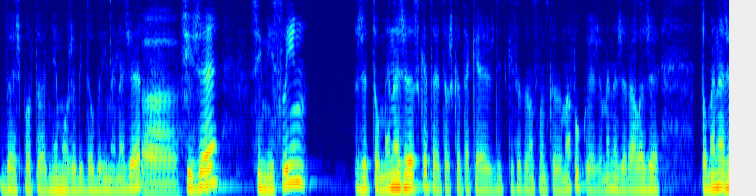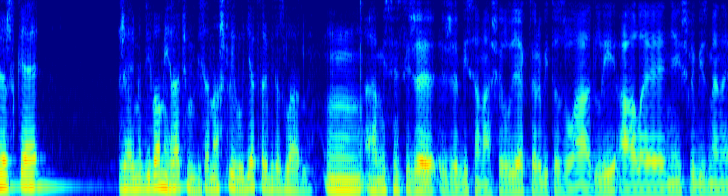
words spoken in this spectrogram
kto je športovec, nemôže byť dobrý manažer. Uh... Čiže si myslím, že to manažerské, to je troška také, vždycky sa to na Slovensku nafúkuje, že manažer, ale že to manažerské že aj medzi vami hráčmi by sa našli ľudia, ktorí by to zvládli? Mm, a myslím si, že, že by sa našli ľudia, ktorí by to zvládli, ale neišli by sme ne,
